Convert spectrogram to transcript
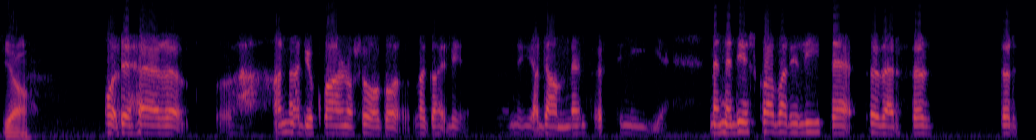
ja, Och det här, eh, han hade ju kvarn och såg och lagade nya dammen 49. Men det ska ha varit lite över för, för,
